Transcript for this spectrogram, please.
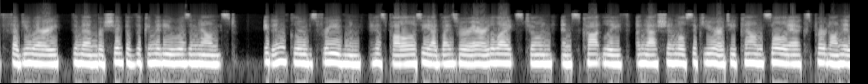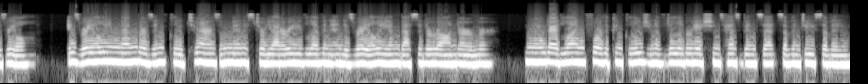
February, the membership of the committee was announced. It includes Friedman, his policy advisor Ariel Lightstone, and Scott Leith, a National Security Council expert on Israel. Israeli members include Tourism Minister Yariv Levin and Israeli Ambassador Ron Dermer. No deadline for the conclusion of deliberations has been set 77.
